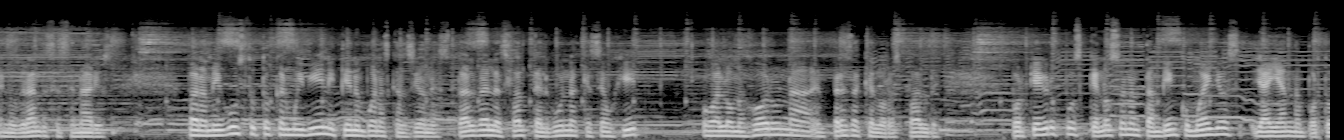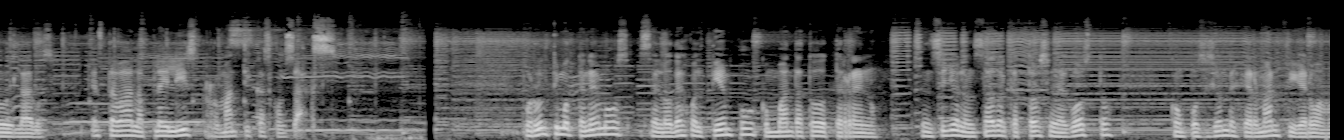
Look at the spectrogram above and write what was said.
en los grandes escenarios. Para mi gusto tocan muy bien y tienen buenas canciones. Tal vez les falte alguna que sea un hit o a lo mejor una empresa que lo respalde. Porque hay grupos que no suenan tan bien como ellos y ahí andan por todos lados. Esta va a la playlist Románticas con Sax. Por último tenemos Se lo dejo al tiempo con banda todoterreno, sencillo lanzado el 14 de agosto, composición de Germán Figueroa.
